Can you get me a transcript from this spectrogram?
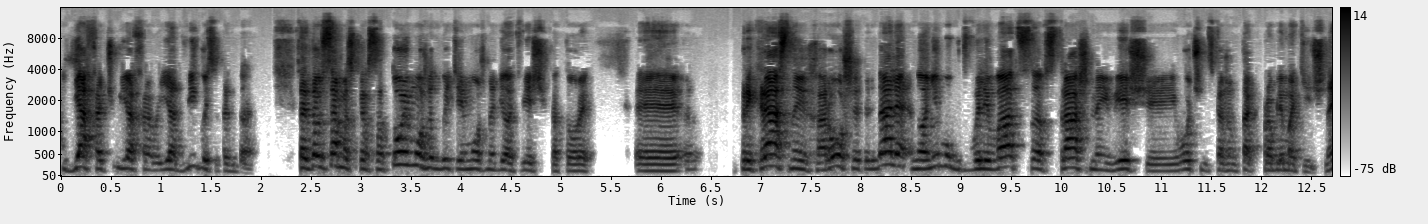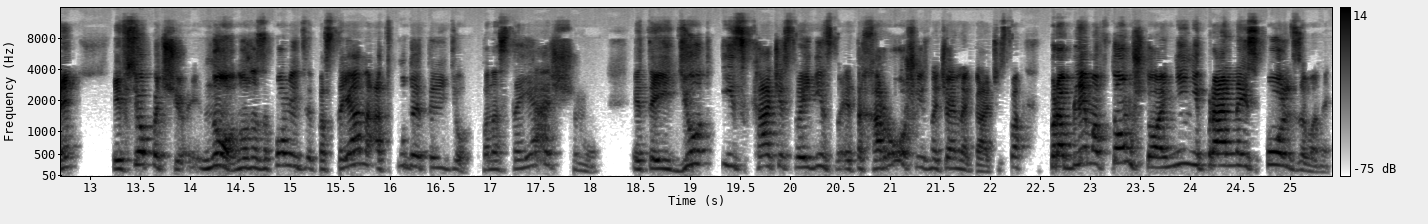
«я хочу», «я, я двигаюсь» и так далее. Кстати, то же самое с красотой может быть, и можно делать вещи, которые э, прекрасные, хорошие и так далее, но они могут выливаться в страшные вещи и очень, скажем так, проблематичные. И все почему. Но нужно запомнить постоянно, откуда это идет. По-настоящему это идет из качества единства. Это хорошее изначальное качество. Проблема в том, что они неправильно использованы.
